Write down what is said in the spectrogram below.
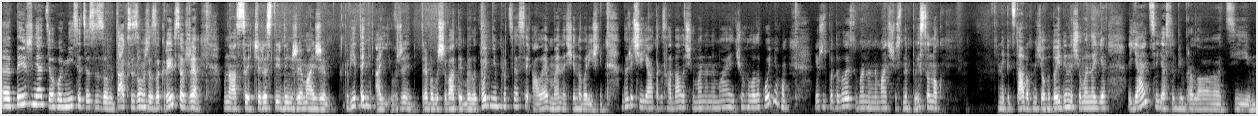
е, тижня, цього місяця сезону. Так, сезон вже закрився, вже у нас через тиждень вже майже квітень, а вже треба вишивати великодні процеси, але в мене ще новорічні. До речі, я так згадала, що в мене немає нічого великоднього. Я щось подивилась, у мене немає щось не писанок, не підставок, нічого. То єдине, що в мене є яйця, я собі брала ці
